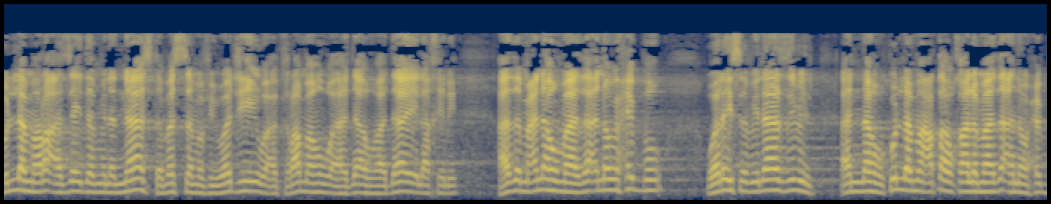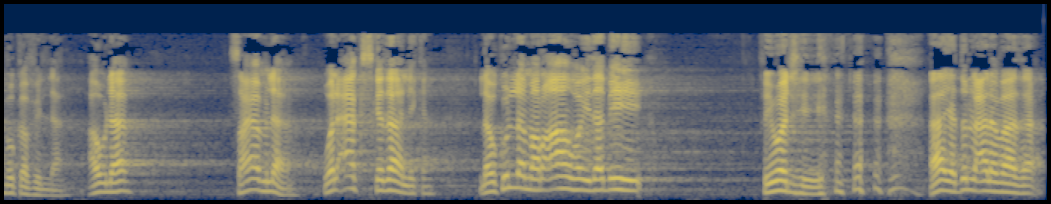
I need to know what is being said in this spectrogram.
كلما رأى زيدا من الناس تبسم في وجهه وأكرمه وأهداه هدايا إلى آخره. هذا معناه ماذا؟ أنه يحبه. وليس بلازم أنه كلما أعطاه قال ماذا أنا أحبك في الله؟ أو لا؟ صحيح أم لا؟ والعكس كذلك. لو كلما رآه وإذا به في وجهه. هذا يدل على ماذا؟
